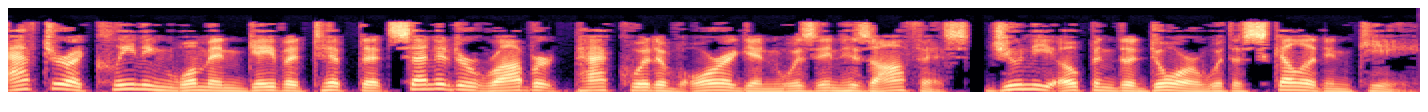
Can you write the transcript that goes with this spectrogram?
After a cleaning woman gave a tip that Senator Robert Packwood of Oregon was in his office, Giugni opened the door with a skeleton key.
